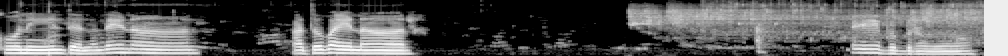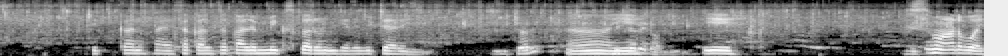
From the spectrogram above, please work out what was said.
कोण येईल त्याला देणार. आजोबा येणार. ए बब्रो चिकन फ्राय सकाळ सकाळ मिक्स करून गेले बिचारे. हाँ ये ये. स्मार्ट बॉय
